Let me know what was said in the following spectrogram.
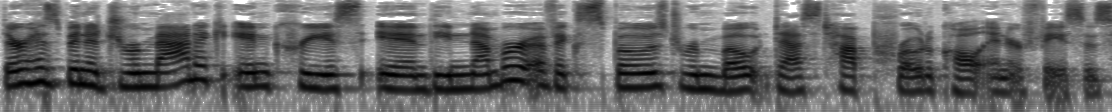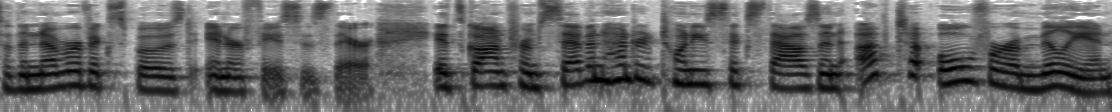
there has been a dramatic increase in the number of exposed remote desktop protocol interfaces. So the number of exposed interfaces there, it's gone from 726,000 up to over a million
